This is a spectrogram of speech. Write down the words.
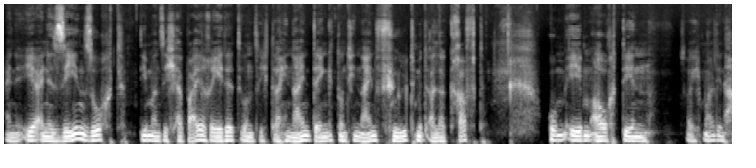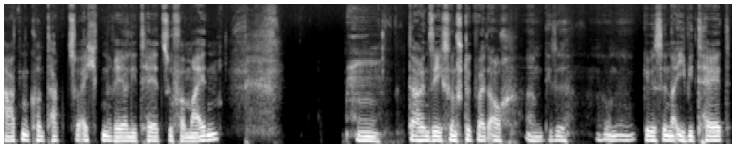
eine eher eine Sehnsucht, die man sich herbeiredet und sich da hineindenkt und hineinfühlt mit aller Kraft, um eben auch den, sag ich mal, den harten Kontakt zur echten Realität zu vermeiden. Hm, darin sehe ich so ein Stück weit auch ähm, diese so eine gewisse Naivität,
